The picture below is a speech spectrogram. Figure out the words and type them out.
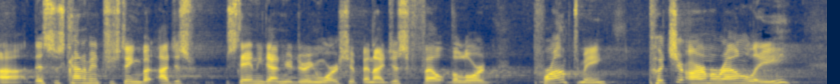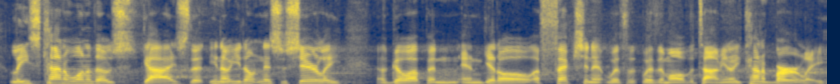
uh, this is kind of interesting, but I just standing down here during worship and I just felt the Lord prompt me put your arm around Lee. Lee's kind of one of those guys that, you know, you don't necessarily go up and, and get all affectionate with, with him all the time. You know, he's kind of burly.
